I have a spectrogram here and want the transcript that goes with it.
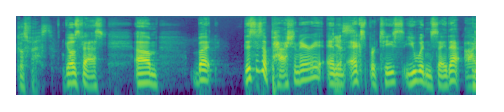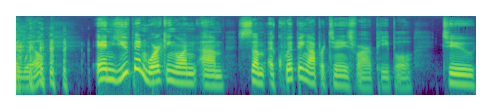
goes fast. goes fast. Um, but this is a passion area and Yes. an expertise. You wouldn't say that. I will. and you've been working on um, some equipping opportunities for our people to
